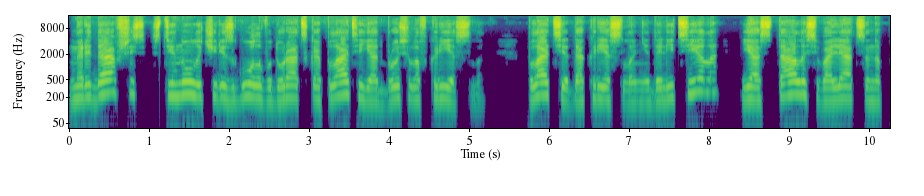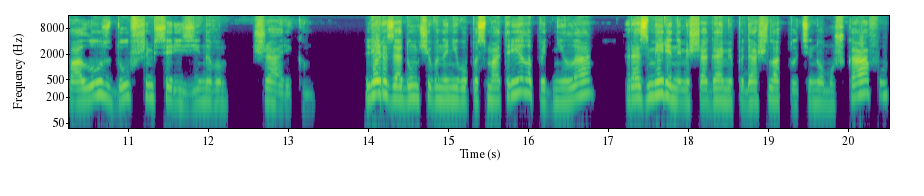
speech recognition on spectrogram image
Нарядавшись, стянула через голову дурацкое платье и отбросила в кресло. Платье до кресла не долетело и осталось валяться на полу сдувшимся резиновым шариком. Лера задумчиво на него посмотрела, подняла, размеренными шагами подошла к платяному шкафу,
